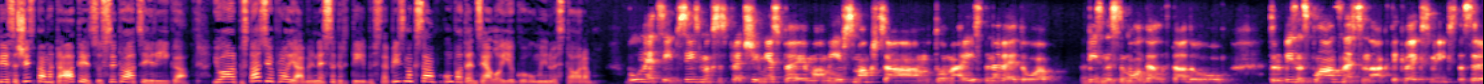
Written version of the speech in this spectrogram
Tiesa šis pamatā attiecas uz situāciju Rīgā, jo ārpus tās joprojām ir nesakritības starp izmaksām un potenciālo ieguvumu investoram būvniecības izmaksas pret šīm iespējamām īres maksām tomēr īsti neveido biznesa modeli. Tādu, tur biznesa plāns nesanāk tik veiksmīgs. Tas ir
